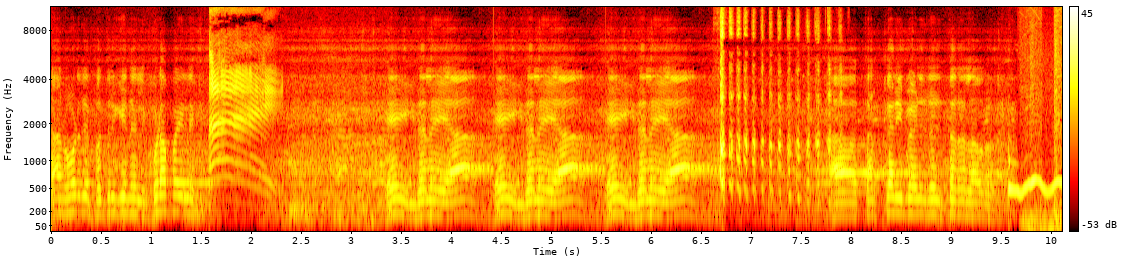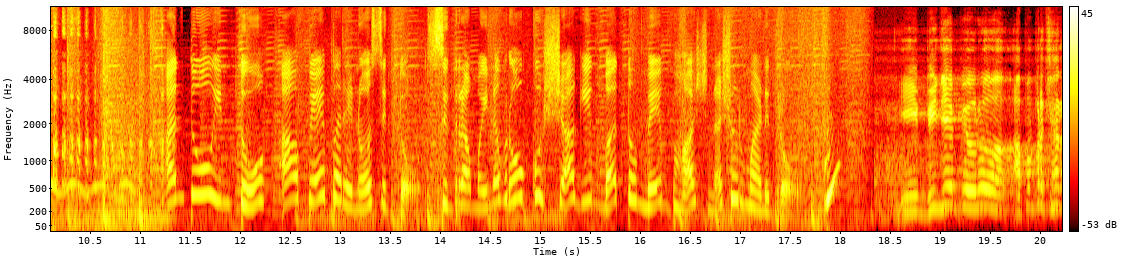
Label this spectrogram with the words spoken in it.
ನಾನು ನೋಡಿದೆ ಪತ್ರಿಕೆಯಲ್ಲಿ ಕೊಡಪ್ಪ ಇಲ್ಲಿ ಏ ಇದಲೆಯ? ಏ ಇದಲೆಯ? ಏ ಇದಲೆಯ? ತರಕಾರಿ ಬೆಳೆದಿರ್ತಾರಲ್ಲ ಅವರು. ಅಂತೂ ಇಂತೂ ಆ ಪೇಪರ್ ಏನೋ ಸಿಕ್ತು. ಸಿದ್ದರಾಮಯ್ಯನವರು ಖುಷಿಯಾಗಿ ಮತ್ತೊಮ್ಮೆ ಭಾಷಣ ಶುರು ಮಾಡಿದ್ರು. ಈ ಬಿಜೆಪಿಯವರು ಅಪಪ್ರಚಾರ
